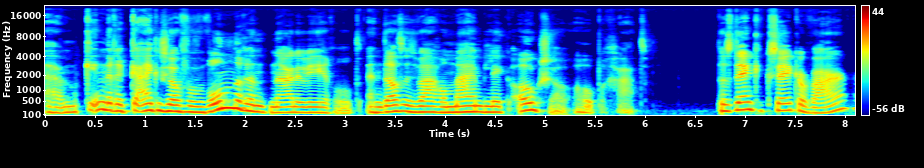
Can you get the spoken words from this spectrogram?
ehm, kinderen kijken zo verwonderend naar de wereld. En dat is waarom mijn blik ook zo open gaat. Dat is denk ik zeker waar.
